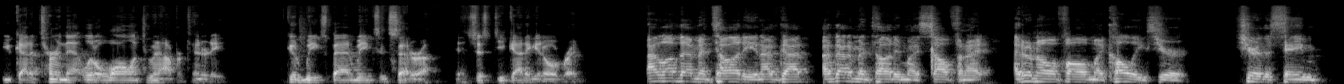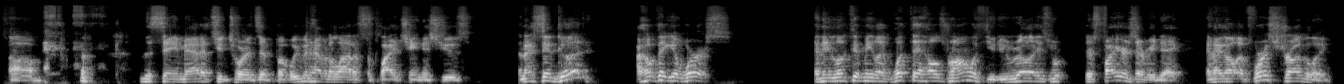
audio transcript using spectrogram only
you've got to turn that little wall into an opportunity good weeks, bad weeks, etc. It's just you got to get over it. I love that mentality, and I've got I've got a mentality myself, and I I don't know if all of my colleagues here share the same um, the same attitude towards it, but we've been having a lot of supply chain issues, and I said, "Good. I hope they get worse." And they looked at me like, "What the hell's wrong with you? Do you realize there's fires every day?" And I go, "If we're struggling,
